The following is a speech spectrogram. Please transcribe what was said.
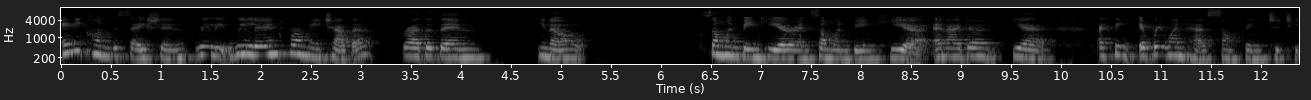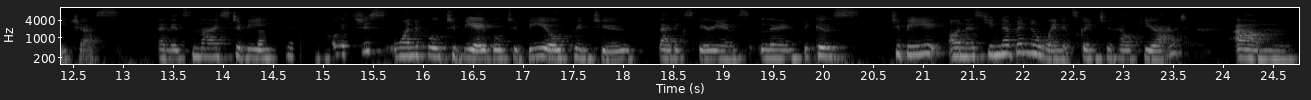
any conversation really we learn from each other rather than you know someone being here and someone being here. And I don't, yeah, I think everyone has something to teach us. And it's nice to be, oh, it's just wonderful to be able to be open to that experience, learn, because to be honest, you never know when it's going to help you out. Um,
